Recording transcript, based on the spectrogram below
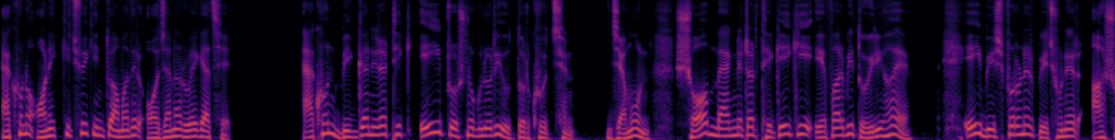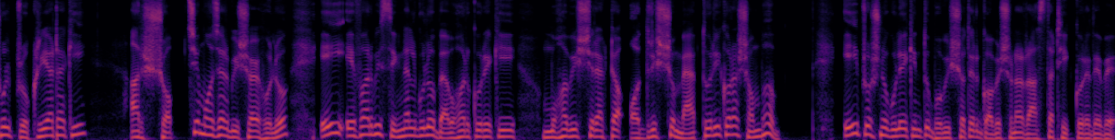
এখনও অনেক কিছুই কিন্তু আমাদের অজানা রয়ে গেছে। এখন বিজ্ঞানীরা ঠিক এই প্রশ্নগুলোরই উত্তর খুঁজছেন। যেমন, সব ম্যাগনেটার থেকেই কি এফআরবি তৈরি হয়? এই বিস্ফোরণের পেছনের আসল প্রক্রিয়াটা কি? আর সবচেয়ে মজার বিষয় হল, এই এফআরবি সিগন্যালগুলো ব্যবহার করে কি মহাবিশ্বের একটা অদৃশ্য ম্যাপ তৈরি করা সম্ভব? এই প্রশ্নগুলোই কিন্তু ভবিষ্যতের গবেষণার রাস্তা ঠিক করে দেবে।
